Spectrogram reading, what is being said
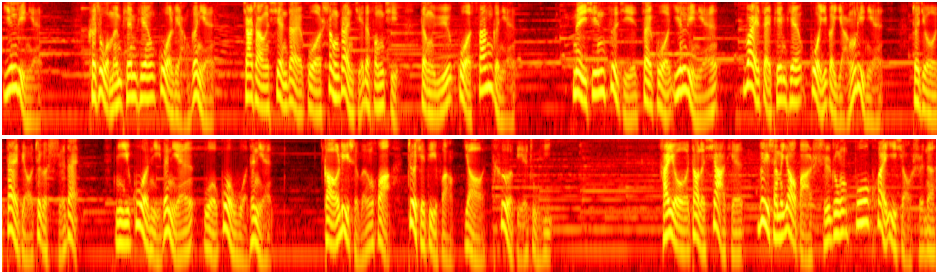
阴历年。可是我们偏偏过两个年，加上现代过圣诞节的风气，等于过三个年，内心自己在过阴历年。外在偏偏过一个阳历年，这就代表这个时代，你过你的年，我过我的年。搞历史文化这些地方要特别注意。还有到了夏天，为什么要把时钟拨快一小时呢？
